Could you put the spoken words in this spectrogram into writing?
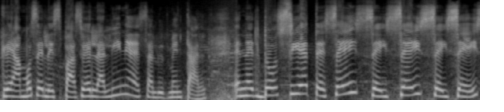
creamos el de la línea de salud mental. En el 276-6666,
